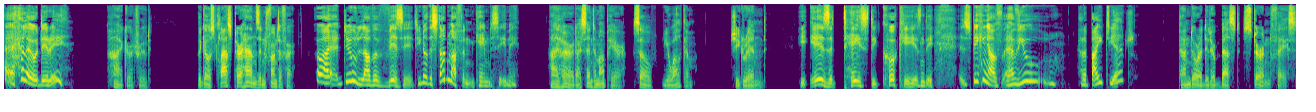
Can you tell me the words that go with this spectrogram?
Uh, hello, dearie. Hi, Gertrude. The ghost clasped her hands in front of her. Oh, I do love a visit. You know, the stud muffin came to see me. I heard. I sent him up here, so you're welcome. She grinned. He is a tasty cookie, isn't he? Speaking of, have you had a bite yet? Pandora did her best stern face.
